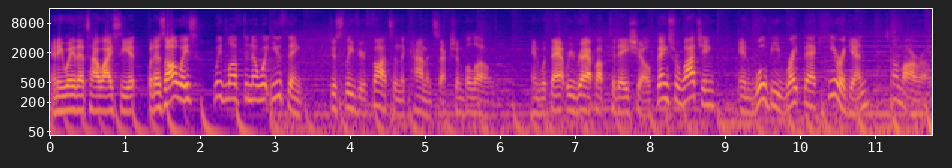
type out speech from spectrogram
Anyway, that's how I see it. But as always, we'd love to know what you think. Just leave your thoughts in the comment section below. And with that, we wrap up today's show. Thanks for watching, and we'll be right back here again tomorrow.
